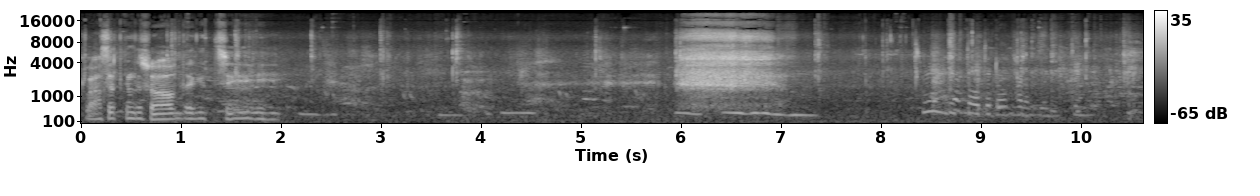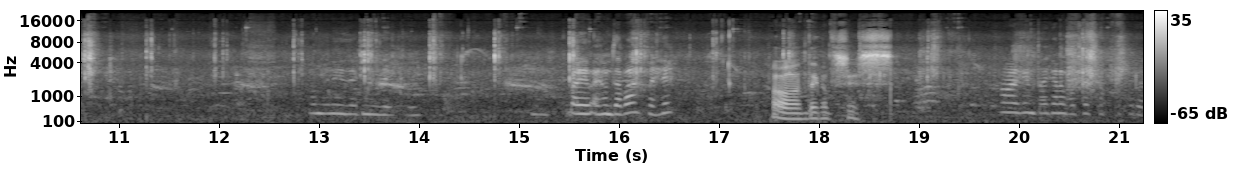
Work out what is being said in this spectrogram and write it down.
ক্লাসে কিন্তু সব দেখেছি অতটাও খারাপ লাগছে না আমি নিজেকে নিজে করি বাইরে এখন যাবা বাইরে ও দেখা তো শেষ কিন্তু এখানে বসে থাকতে পুরো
